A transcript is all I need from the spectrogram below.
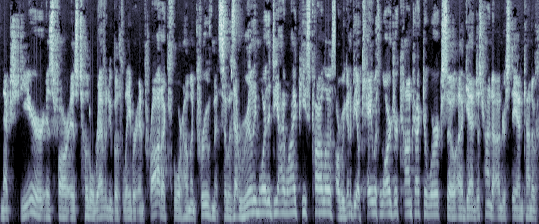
next year as far as total revenue, both labor and product for home improvement. So is that really more the DIY piece, Carlos? Are we going to be okay with larger contractor work? So again, just trying to understand kind of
